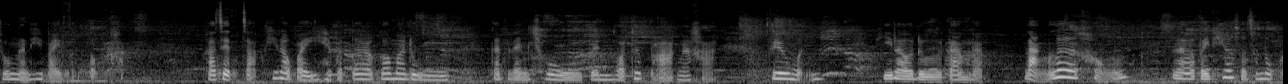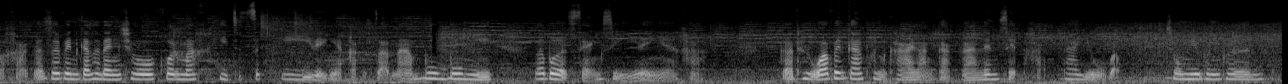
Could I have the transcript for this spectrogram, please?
ช่วงนั้นที่ไปฝนตกค่ะค่ะเสร็จจากที่เราไปแฮร์รี่พอตเตอร์ก็มาดูการแสดงโชว์เป็นวอเตอร์พาร์คนะคะฟีลเหมือนที่เราดูตามแบบหลังเลิกของ เวลาเราไปเที่ยวสวนสนุกอะค่ะ ก็จะเป็นการแสดงโชว์คนมาขี่จ็ตสกีอะไรเงี้ยค่ะสระน้ำบูมบูมมีระเบิดแสงสีอะไรเงี้ยค่ะ ก็ถือว่าเป็นการผ่อนคลายหลังจากการเล่นเสร็จค่ะ ได้อยู่แบบชมวิวเพลินๆ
